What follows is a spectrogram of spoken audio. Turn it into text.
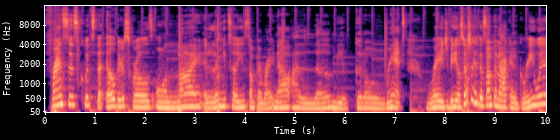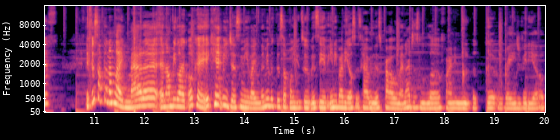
Francis Quits the Elder Scrolls Online. And let me tell you something right now. I love me a good old rant rage video, especially if it's something that I can agree with. If it's something I'm like mad at and I'll be like, okay, it can't be just me. Like, let me look this up on YouTube and see if anybody else is having this problem. And I just love finding me a good rage video.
